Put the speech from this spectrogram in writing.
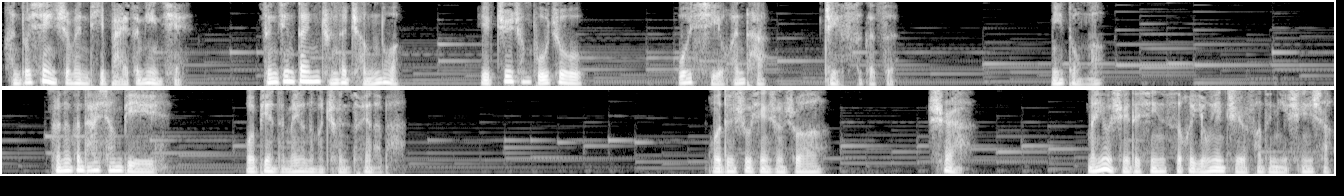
很多现实问题摆在面前，曾经单纯的承诺，也支撑不住“我喜欢他”这四个字。你懂吗？可能跟他相比，我变得没有那么纯粹了吧。我对树先生说：“是啊，没有谁的心思会永远只放在你身上。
